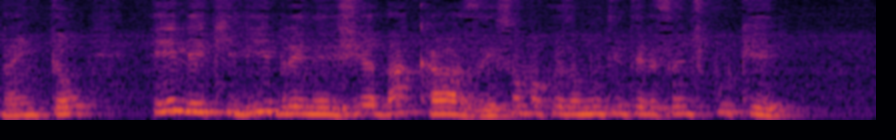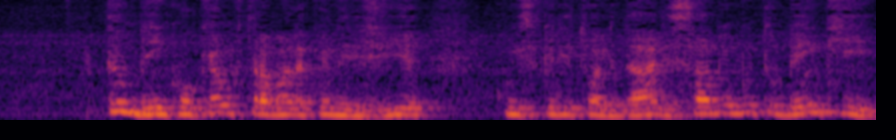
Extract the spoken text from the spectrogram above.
Né, então ele equilibra a energia da casa. Isso é uma coisa muito interessante porque também qualquer um que trabalha com energia, com espiritualidade, sabe muito bem que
